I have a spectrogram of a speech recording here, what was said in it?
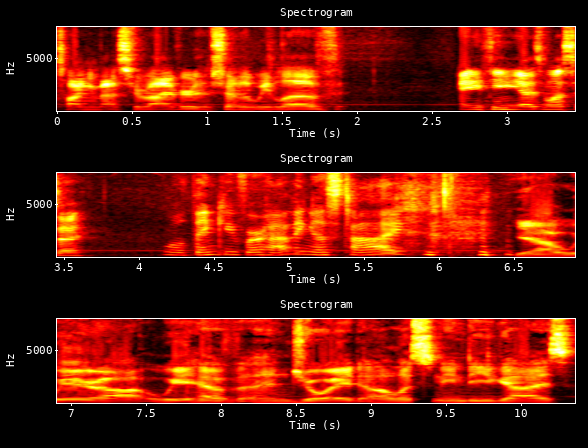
talking about survivor the show that we love. Anything you guys want to say? Well thank you for having us ty. Yeah we're uh, we have enjoyed uh, listening to you guys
